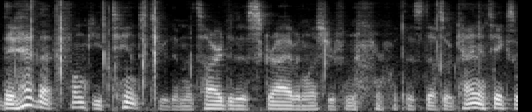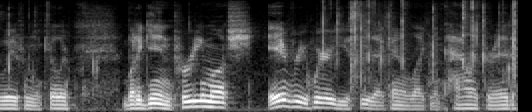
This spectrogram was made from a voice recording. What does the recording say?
they have that funky tint to them that's hard to describe unless you're familiar with this stuff. So it kind of takes away from the color. But again, pretty much everywhere you see that kind of like metallic red,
